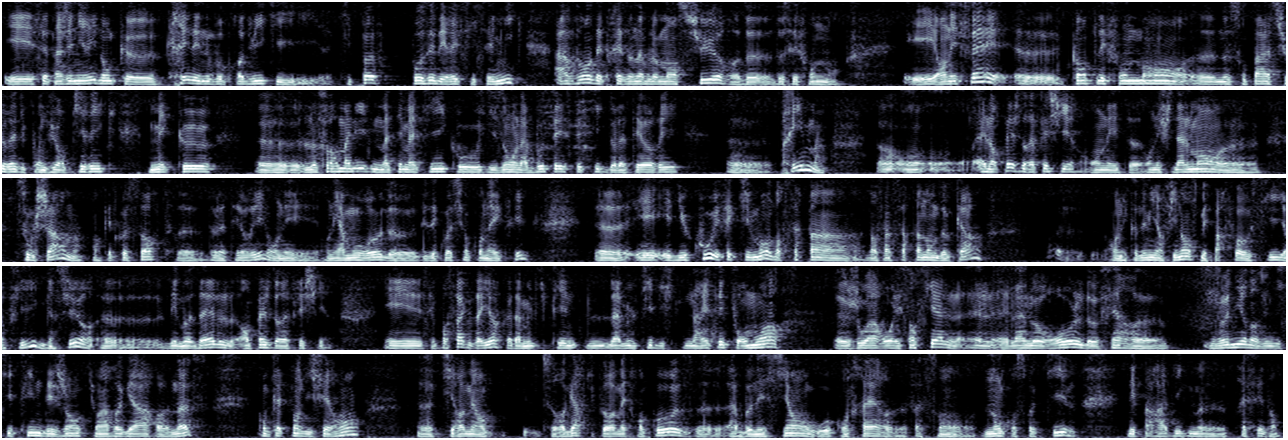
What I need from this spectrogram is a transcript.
Et cette ingénierie donc crée des nouveaux produits qui, qui peuvent poser des risques systémiques avant d'être raisonnablement sûr de, ses fondements. Et en effet, euh, quand les fondements euh, ne sont pas assurés du point de vue empirique, mais que euh, le formalisme mathématique ou, disons, la beauté esthétique de la théorie prime, elle empêche de réfléchir. On est, on est finalement sous le charme, en quelque sorte, de la théorie. On est, amoureux des équations qu'on a écrites. Euh, et, du coup, effectivement, dans, un certain nombre de cas, euh, en économie, en finance, mais parfois aussi en physique, bien sûr, euh, les modèles empêchent de réfléchir. Et c'est pour ça que d'ailleurs que la, multidisciplinarité, pour moi, joue un rôle essentiel. Elle, a le rôle de faire venir dans une discipline des gens qui ont un regard neuf, complètement différent, qui remet ce regard qui peut remettre en cause, euh, à bon escient ou au contraire de façon non constructive, les paradigmes précédents.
